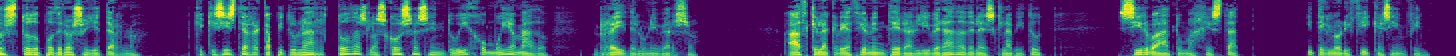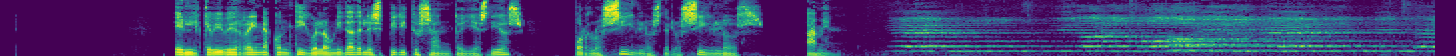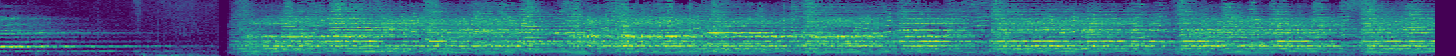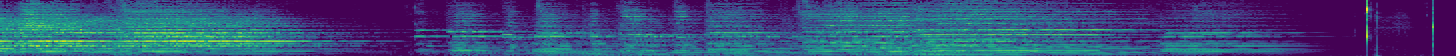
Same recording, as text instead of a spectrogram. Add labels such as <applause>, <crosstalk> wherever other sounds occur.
Dios Todopoderoso y Eterno, que quisiste recapitular todas las cosas en tu Hijo muy amado, Rey del universo. Haz que la creación entera, liberada de la esclavitud, sirva a tu majestad y te glorifique sin fin. El que vive y reina contigo en la unidad del Espíritu Santo y es Dios, por los siglos de los siglos. Amén.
